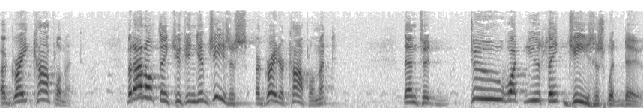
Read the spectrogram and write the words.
a great compliment. But I don't think you can give Jesus a greater compliment than to do what you think Jesus would do.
